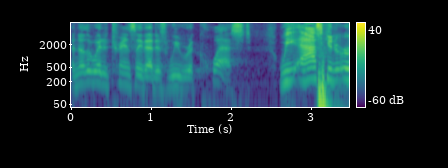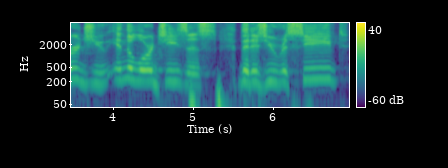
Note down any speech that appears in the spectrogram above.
Another way to translate that is we request we ask and urge you in the Lord Jesus that as you received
